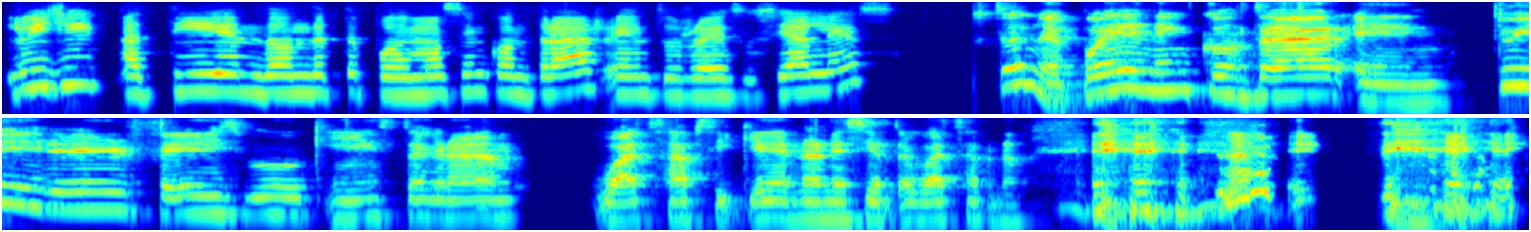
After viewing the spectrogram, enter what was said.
Luigi, ¿a ti en dónde te podemos encontrar en tus redes sociales? Ustedes me pueden encontrar en Twitter, Facebook, Instagram, WhatsApp si quieren. No, no es cierto, WhatsApp no. Este,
